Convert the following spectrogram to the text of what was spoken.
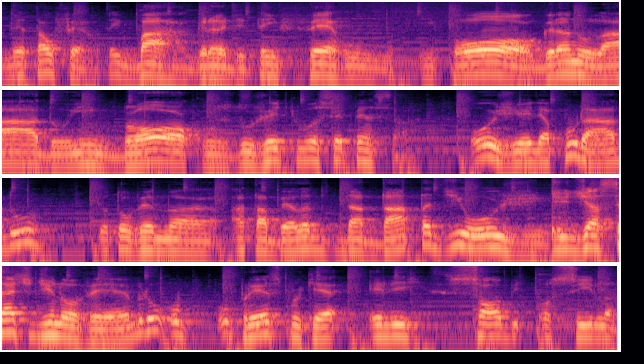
metal ferro. Tem barra grande, tem ferro em pó, granulado, em blocos, do jeito que você pensar. Hoje ele é apurado, eu estou vendo a, a, tabela da data de hoje, de dia 7 de novembro, o, o preço, porque ele sobe, oscila,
